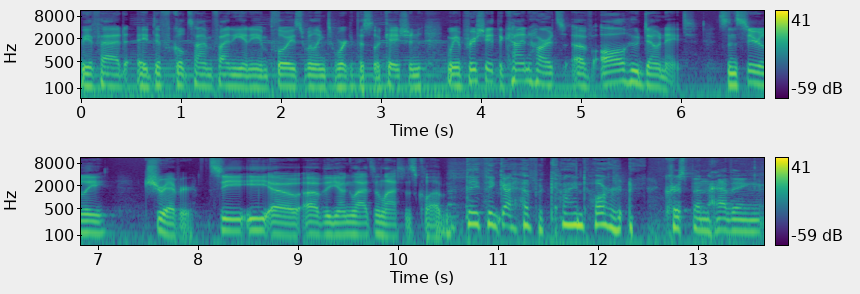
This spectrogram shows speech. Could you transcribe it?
we have had a difficult time finding any employees willing to work at this location. We appreciate the kind hearts of all who donate. Sincerely, Trevor, CEO of the Young Lads and Lasses Club. they think I have a kind heart. Crispin having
